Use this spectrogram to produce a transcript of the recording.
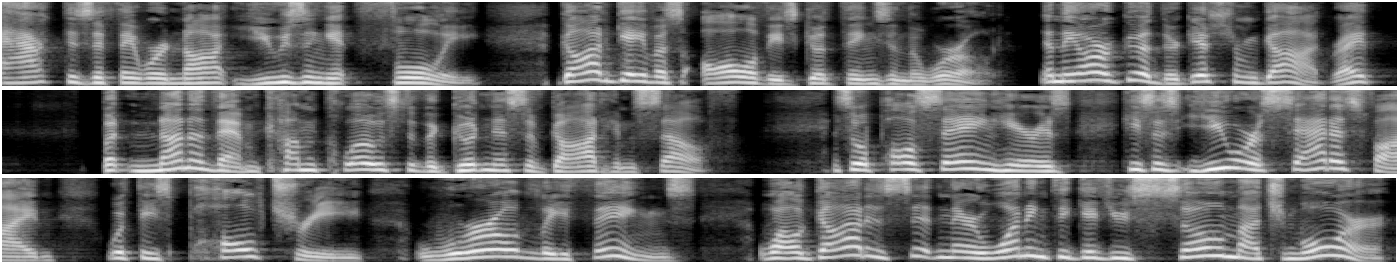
act as if they were not using it fully. God gave us all of these good things in the world, and they are good. They're gifts from God, right? But none of them come close to the goodness of God Himself. And so what Paul's saying here is, he says, you are satisfied with these paltry, worldly things, while God is sitting there wanting to give you so much more.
